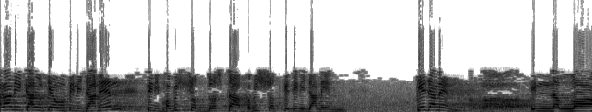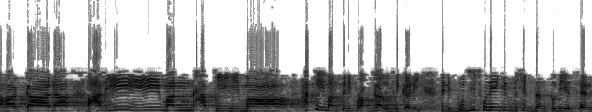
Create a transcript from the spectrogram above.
আগামীকালকেও তিনি জানেন, তিনি ভবিষ্যৎ দ্রষ্টা, ভবিষ্যৎকে তিনি জানেন। কে জানেন? আলিমান হাকিমা। হাকিমান, তিনি প্রজ্ঞার অধিকারী। তিনি বুঝি শুনেই কিন্তু সিদ্ধান্ত দিয়েছেন,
